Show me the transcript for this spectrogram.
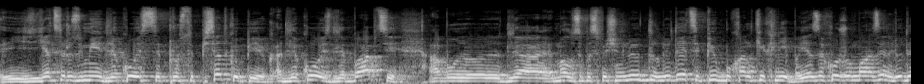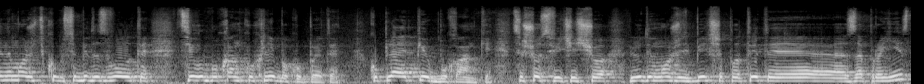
і я це розумію, для когось це просто 50 копійок, а для когось, для бабці або е, для малозабезпечених люд- людей це півбуханки хліба. Я заходжу в магазин, люди не можуть собі дозволити цілу буханку хліба купити. Купляють півбуханки. Це що свідчить, що люди можуть більше платити е, за проїзд?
